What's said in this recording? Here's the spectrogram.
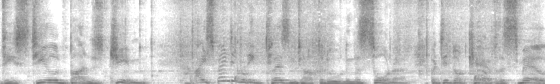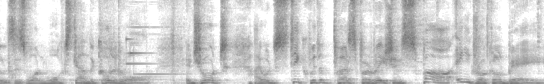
the Steel Buns Gym. I spent a very pleasant afternoon in the sauna, but did not care for the smells as one walks down the corridor. In short, I would stick with the perspiration spa in Grockle Bay.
